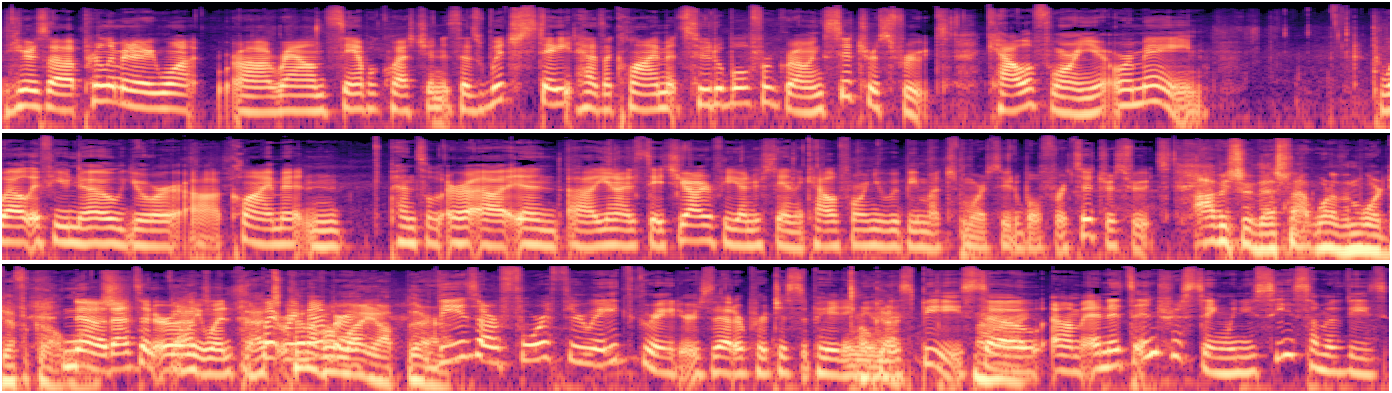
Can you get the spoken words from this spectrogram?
here's a preliminary one, uh, round sample question. It says, "Which state has a climate suitable for growing citrus fruits? California or Maine?" Well, if you know your uh, climate and Pencil or uh, in uh, United States geography, you understand that California would be much more suitable for citrus fruits. Obviously, that's not one of the more difficult no, ones. that's an early that's, one. That's but kind remember, of a layup there. These are fourth through eighth graders that are participating okay. in this bee. So, right. um, and it's interesting when you see some of these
